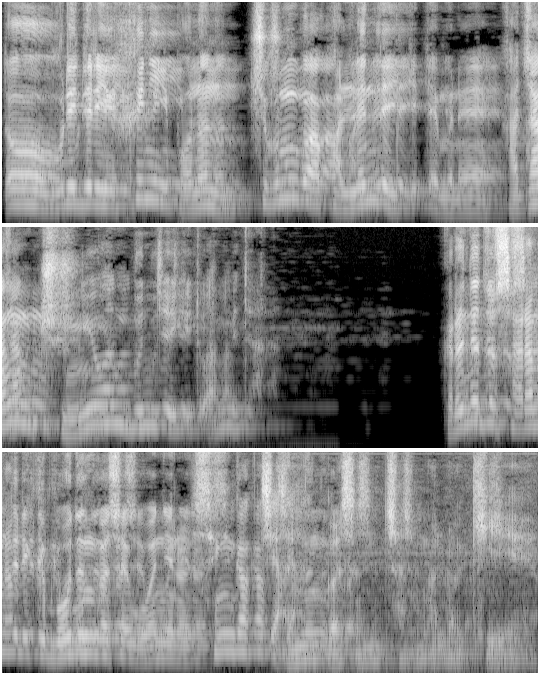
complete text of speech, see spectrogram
또 우리들이 흔히 보는 죽음과 관련되어 있기 때문에 가장 중요한 문제이기도 합니다. 그런데도 사람들이 그 모든 것의 원인을 생각지 않는 것은 정말로 기이해요.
